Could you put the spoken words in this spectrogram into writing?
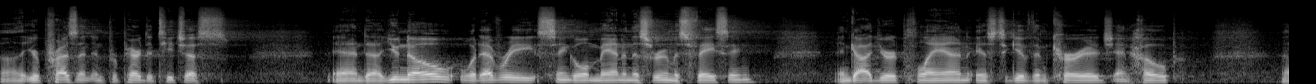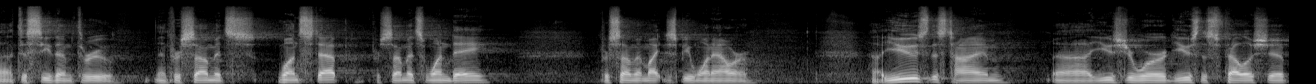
uh, that you're present and prepared to teach us. And uh, you know what every single man in this room is facing. And God, your plan is to give them courage and hope uh, to see them through. And for some, it's one step, for some, it's one day, for some, it might just be one hour. Uh, use this time, uh, use your word, use this fellowship,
